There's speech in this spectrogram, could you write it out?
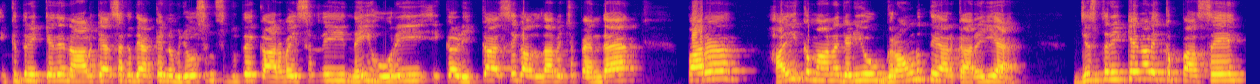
ਇੱਕ ਤਰੀਕੇ ਦੇ ਨਾਲ ਕਹਿ ਸਕਦੇ ਹਾਂ ਕਿ ਨਵਜੋਤ ਸਿੰਘ ਸਿੱਧੂ ਤੇ ਕਾਰਵਾਈ ਇਸ ਲਈ ਨਹੀਂ ਹੋ ਰਹੀ, ਇੱਕ ਅੜਿੱਕਾ ਇਸੇ ਗੱਲ ਦਾ ਵਿੱਚ ਪੈਂਦਾ ਪਰ ਹਾਈ ਕਮਾਂਡ ਹੈ ਜਿਹੜੀ ਉਹ ਗਰਾਊਂਡ ਤਿਆਰ ਕਰ ਰਹੀ ਹੈ। ਜਿਸ ਤਰੀਕੇ ਨਾਲ ਇੱਕ ਪਾਸੇ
